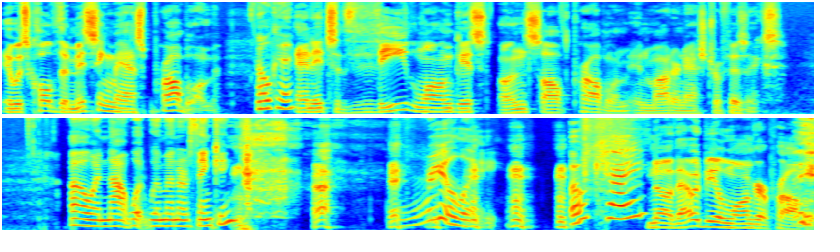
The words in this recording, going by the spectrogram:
It was called the missing mass problem. Okay. and it's the longest unsolved problem in modern astrophysics. Oh, and not what women are thinking? really? Okay. No, that would be a longer problem.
